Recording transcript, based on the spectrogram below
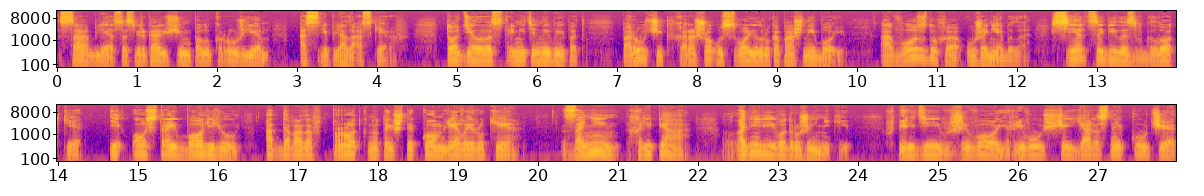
Сабля со сверкающим полукружьем ослепляла аскеров. То делала стремительный выпад, Поручик хорошо усвоил рукопашный бой, а воздуха уже не было. Сердце билось в глотке и острой болью отдавало в проткнутой штыком левой руке. За ним, хрипя, ловили его дружинники. Впереди, в живой, ревущей яростной куче,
